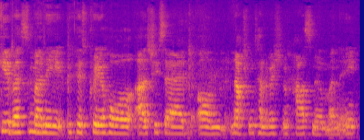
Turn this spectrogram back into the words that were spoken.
give us money because Priya Hall, as she said on national television, has no money.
